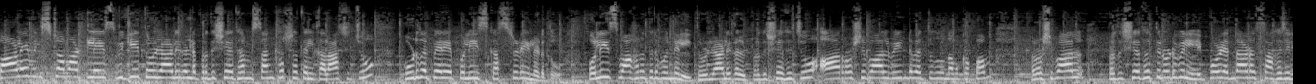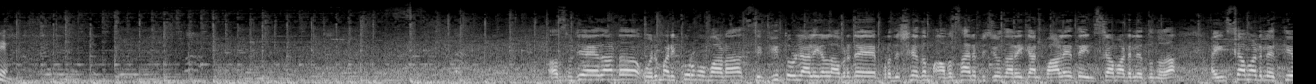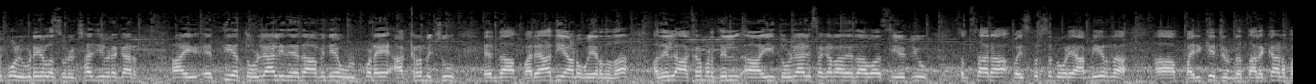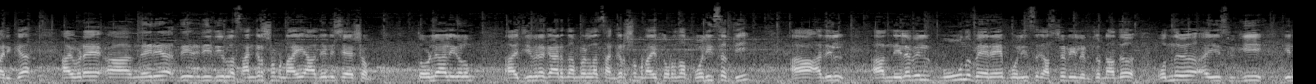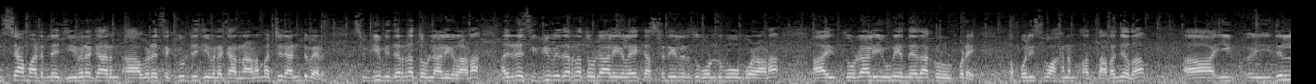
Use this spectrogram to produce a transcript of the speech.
പാളയം ഇൻസ്റ്റാമാർട്ടിലെ സ്വിഗ്ഗി തൊഴിലാളികളുടെ പ്രതിഷേധം സംഘർഷത്തിൽ കലാശിച്ചു. കൂടുതൽ പേരെ പോലീസ് കസ്റ്റഡിയിലെടുത്തു. പോലീസ് വാഹനത്തിന് മുന്നിൽ തൊഴിലാളികൾ പ്രതിഷേധിച്ചു. ആർ റോഷിപാൽ വീണ്ടും എത്തുന്നു. നമുക്കൊപ്പം റോഷിപാൽ പ്രതിഷേധത്തിനൊടുവിൽ ഇപ്പോഴെന്താണ് സാഹചര്യം? ആ, സുജയ ഏതാണ്ട് ഒരു മണിക്കൂർ മുമ്പാണ് സ്വിഗ്ഗി തൊഴിലാളികൾ അവരുടെ പ്രതിഷേധം അവസാനിപ്പിച്ചു എന്ന് അറിയിക്കാൻ പാളയത്തെ ഇൻസ്റ്റാമാർട്ടിൽ എത്തുന്നത്. ഇൻസ്റ്റാമാർട്ടിൽ എത്തിയപ്പോൾ ഇവിടെയുള്ള സുരക്ഷാ ജീവനക്കാർ എത്തിയ തൊഴിലാളി നേതാവിനെ ഉൾപ്പെടെ ആക്രമിച്ചു എന്ന പരാതിയാണ് ഉയർന്നത്. അതിൽ ആക്രമണത്തിൽ ഈ തൊഴിലാളി സംഘടനാ നേതാവ് സി എ സംസ്ഥാന വൈസ് പ്രസിഡന്റ് കൂടി അമീറിന് പരിക്കേറ്റിട്ടുണ്ട്. തലക്കാണ് പരിക്ക്. ഇവിടെ നേരിയ രീതിയിലുള്ള സംഘർഷമുണ്ടായി. അതിനുശേഷം തൊഴിലാളികളും ജീവനക്കാരും തമ്മിലുള്ള സംഘർഷമുണ്ടായി. തുടർന്ന് പോലീസ് എത്തി. ആ, അതിൽ നിലവിൽ മൂന്ന് പേരെ പോലീസ് കസ്റ്റഡിയിൽ എടുത്തിട്ടുണ്ട് അത് ഒന്ന് ഈ സ്വിഗ്ഗി ഇൻസ്റ്റാമാർട്ടിന്റെ ജീവനക്കാരൻ അവിടെ സെക്യൂരിറ്റി ജീവനക്കാരനാണ്. മറ്റു രണ്ടുപേർ സ്വിഗ്ഗി വിതരണ തൊഴിലാളികളാണ്. അതിനിടെ സ്വിഗ്ഗി വിതരണ തൊഴിലാളികളെ കസ്റ്റഡിയിലെടുത്ത് കൊണ്ടുപോകുമ്പോഴാണ് തൊഴിലാളി യൂണിയൻ നേതാക്കൾ ഉൾപ്പെടെ പോലീസ് വാഹനം തടഞ്ഞത്. ഇതിൽ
